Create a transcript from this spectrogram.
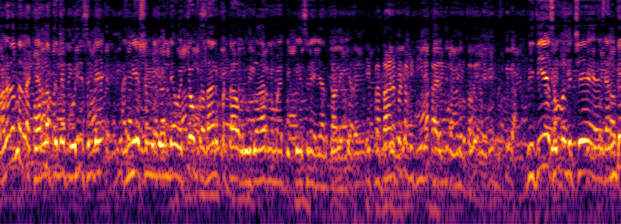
വളരെ നല്ല കേരളത്തിന്റെ പോലീസിന്റെ അന്വേഷണ മികവിന്റെ ഏറ്റവും പ്രധാനപ്പെട്ട ഒരു ഉദാഹരണമായിട്ട് കേസിനെ ഞാൻ കാര്യങ്ങൾ വിധിയെ സംബന്ധിച്ച് രണ്ട്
